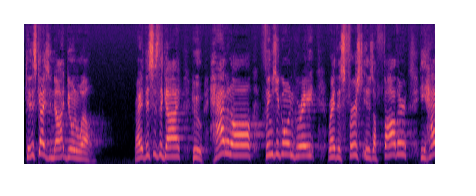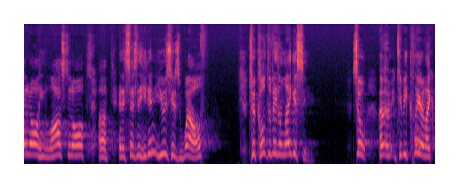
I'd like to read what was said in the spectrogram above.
Okay, this guy's not doing well. Right? This is the guy who had it all. Things are going great. Right? This first is a father. He had it all. He lost it all. Um, and it says that he didn't use his wealth to cultivate a legacy. So, uh, to be clear, like,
